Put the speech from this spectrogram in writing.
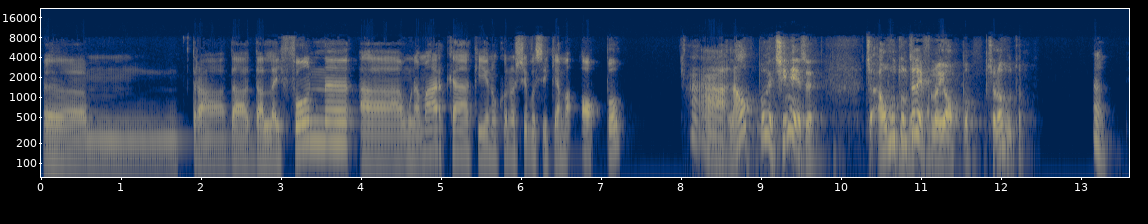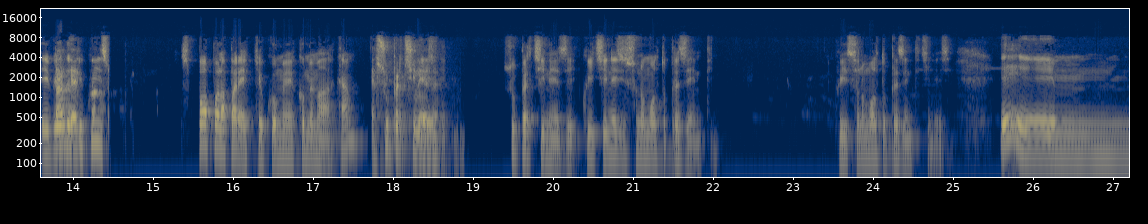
ehm, tra- da- dall'iPhone a una marca che io non conoscevo, si chiama Oppo. Ah, la Oppo è cinese. Cioè, ho avuto un telefono io Oppo, ce l'ho avuto. Ah, e Tanti vedo anni che qui s- spopola parecchio come, come marca. È super E cinese. Super cinesi. Qui i cinesi sono molto presenti. Qui sono molto presenti i cinesi. E, mm,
